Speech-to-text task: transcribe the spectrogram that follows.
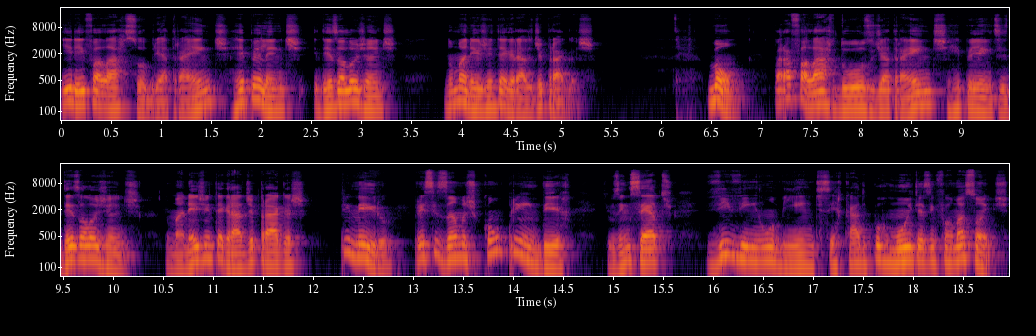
Irei falar sobre atraente, repelente e desalojante no manejo integrado de pragas. Bom, para falar do uso de atraentes, repelentes e desalojantes no manejo integrado de pragas, primeiro precisamos compreender que os insetos vivem em um ambiente cercado por muitas informações,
